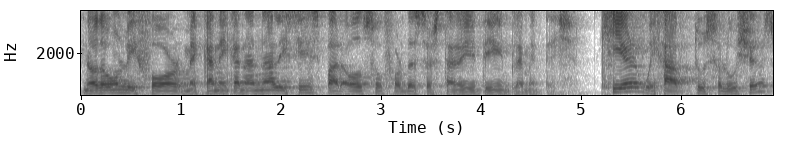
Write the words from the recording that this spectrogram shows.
not only for mechanical analysis, but also for the sustainability implementation. Here we have two solutions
